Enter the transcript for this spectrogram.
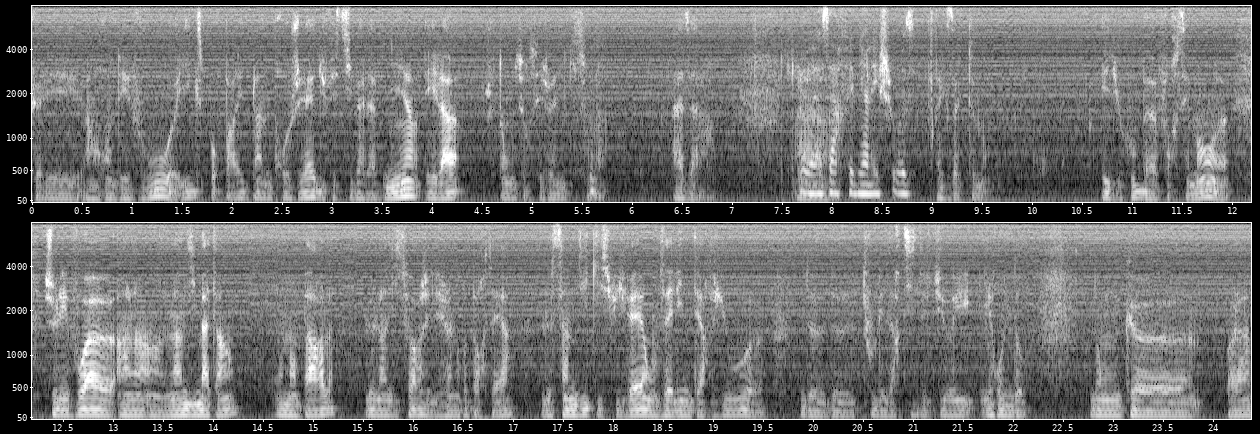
Suis allé à un rendez-vous X pour parler de plein de projets, du festival à venir. Et là, je tombe sur ces jeunes qui sont là. Hasard. Le hasard fait bien les choses. Exactement. Et du coup, bah, forcément, euh, je les vois euh, un, lundi matin, on en parle. Le lundi soir, j'ai les jeunes reporters. Le samedi qui suivait, on faisait l'interview euh, de, tous les artistes de Studio Irundo. Donc voilà,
